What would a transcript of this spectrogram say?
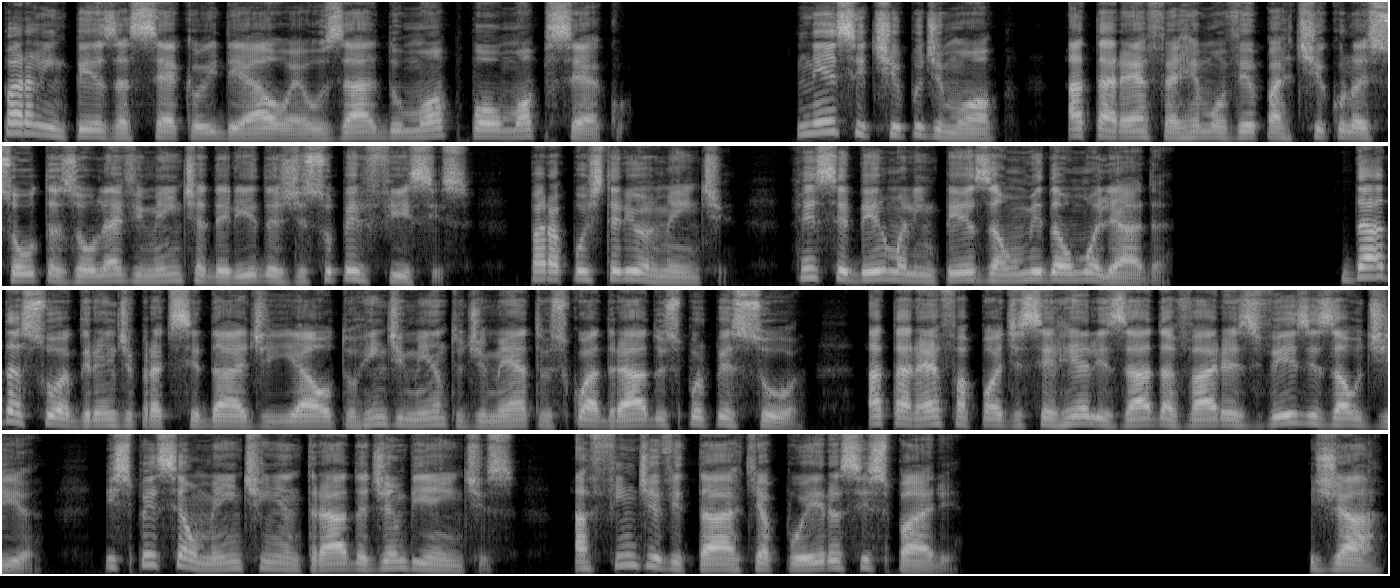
Para limpeza seca, o ideal é usar do mop ou mop seco. Nesse tipo de mop, a tarefa é remover partículas soltas ou levemente aderidas de superfícies, para posteriormente receber uma limpeza úmida ou molhada. Dada a sua grande praticidade e alto rendimento de metros quadrados por pessoa, a tarefa pode ser realizada várias vezes ao dia, especialmente em entrada de ambientes, a fim de evitar que a poeira se espalhe. Já,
